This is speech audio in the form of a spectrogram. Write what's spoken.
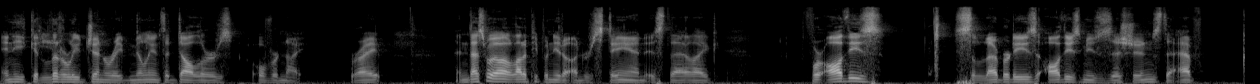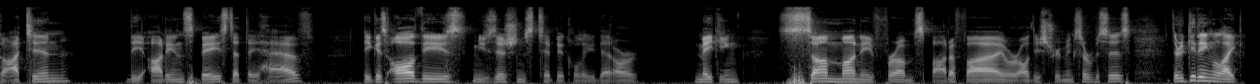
and he could literally generate millions of dollars overnight, right? And that's what a lot of people need to understand is that like for all these celebrities, all these musicians that have gotten the audience base that they have, because all these musicians typically that are making some money from Spotify or all these streaming services, they're getting like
